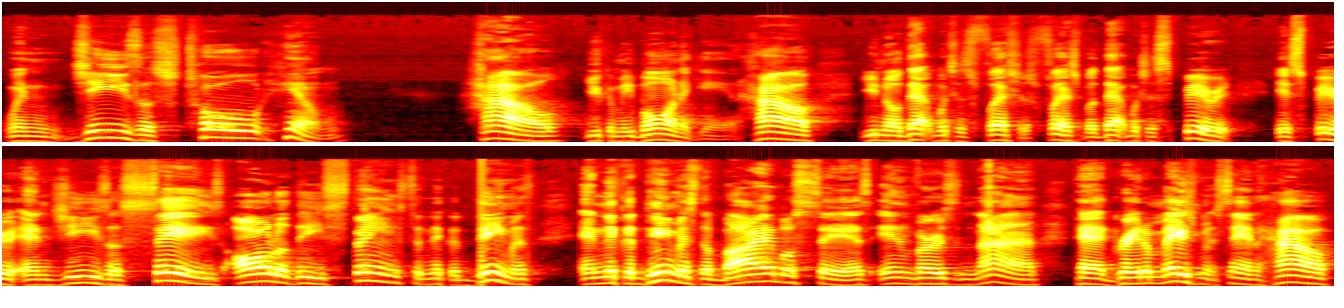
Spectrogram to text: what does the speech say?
when Jesus told him how you can be born again, how you know that which is flesh is flesh, but that which is spirit is spirit. And Jesus says all of these things to Nicodemus. And Nicodemus, the Bible says in verse 9, had great amazement, saying, How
